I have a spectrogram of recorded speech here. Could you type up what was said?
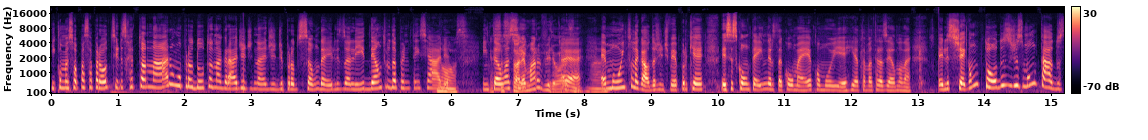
e começou a passar para outros e eles retornaram o produto na grade de, né, de, de produção deles ali dentro da penitenciária. Nossa, então, essa história assim, é maravilhosa. é, né? é muito legal da gente ver, porque esses containers da Colmeia, como o Ierria estava trazendo, né? Eles chegam todos desmontados.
